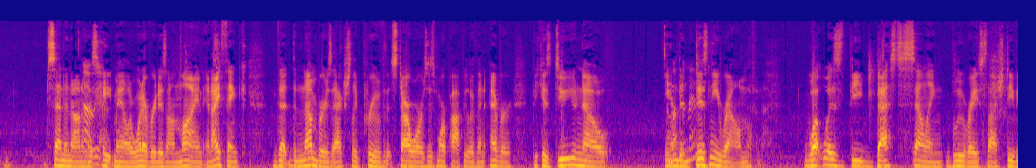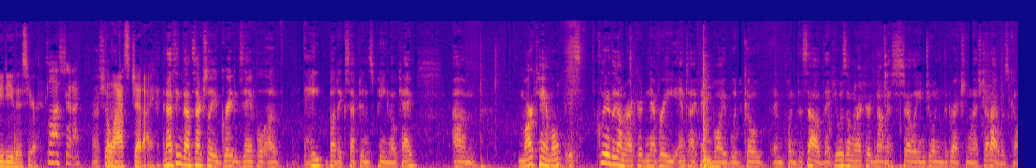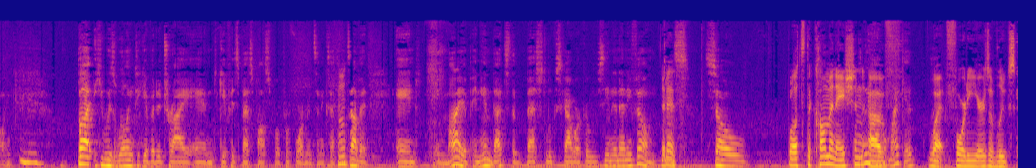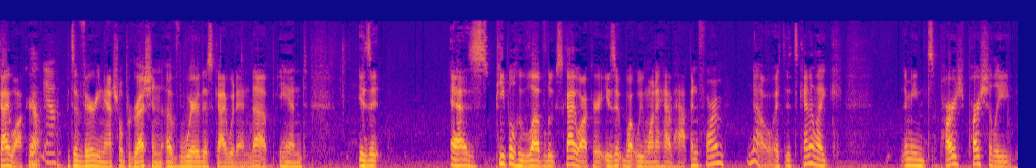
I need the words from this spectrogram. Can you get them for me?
send anonymous Oh, yeah. hate mail or whatever it is online. And I think that the numbers actually prove that Star Wars is more popular than ever. Because do you know, in the Man? Disney realm, what was the best-selling Blu-ray slash DVD this year? The Last Jedi. I The. Last Jedi. And I think that's actually a great example of hate but acceptance being okay. Um, Mark Hamill is clearly on record, and every anti fanboy would go and point this out that he was on record not necessarily enjoying the direction Last Jedi was going. But he was willing to give it a try and give his best possible performance and acceptance of it. And in my opinion, that's the best Luke Skywalker we've seen in any film. It is. So, Well, it's the culmination even if you of like it, what 40 years of Luke Skywalker. Yeah. Yeah. It's a very natural progression of where this guy would end up and is it as people who love Luke Skywalker, is it what we want to have happen for him? No, it, it's kind of like I mean, it's par- partially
